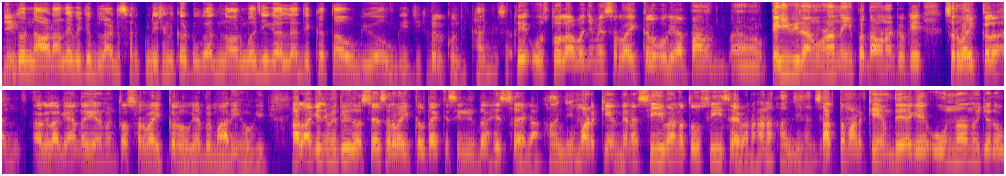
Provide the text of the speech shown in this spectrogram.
ਜਦੋਂ ਨਾੜਾਂ ਦੇ ਵਿੱਚ ਬਲੱਡ ਸਰਕੂਲੇਸ਼ਨ ਘਟੂਗਾ ਨਾਰਮਲ ਜੀ ਗੱਲ ਹੈ ਦਿੱਕਤ ਆਊਗੀ ਆਊਗੀ ਜੀ। ਬਿਲਕੁਲ ਹਾਂਜੀ ਸਰ ਤੇ ਉਸ ਤੋਂ ਇਲਾਵਾ ਜਿਵੇਂ ਸਰਵਾਈਕਲ ਹੋ ਗਿਆ ਆਪਾਂ ਕਈ ਵੀਰਾਂ ਨੂੰ ਹਨਾ ਨਹੀਂ ਪਤਾ ਹੋਣਾ ਕਿਉਂਕਿ ਸਰਵਾਈਕਲ ਅਗਲਾ ਯਾਰ ਮੈਨੂੰ ਤਾਂ ਸਰਵਾਈਕਲ ਹੋ ਗਿਆ ਬਿਮਾਰੀ ਹੋ ਗਈ। ਹਾਲਾਂਕਿ ਜਿਵੇਂ ਤੁਸੀਂ ਦੱਸਿਆ ਸਰਵਾਈਕਲ ਤਾਂ ਇੱਕ ਸਰੀਰ ਦਾ ਹਿੱਸਾ ਹੈਗਾ। ਉਹ ਮਣਕੇ ਹੁੰਦੇ ਨਾ C1 ਤੋਂ C7 ਹਨਾ? ਸੱਤ ਮਣਕੇ ਹੁੰਦੇ ਹੈਗੇ ਉਹਨਾਂ ਨੂੰ ਜਦੋਂ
